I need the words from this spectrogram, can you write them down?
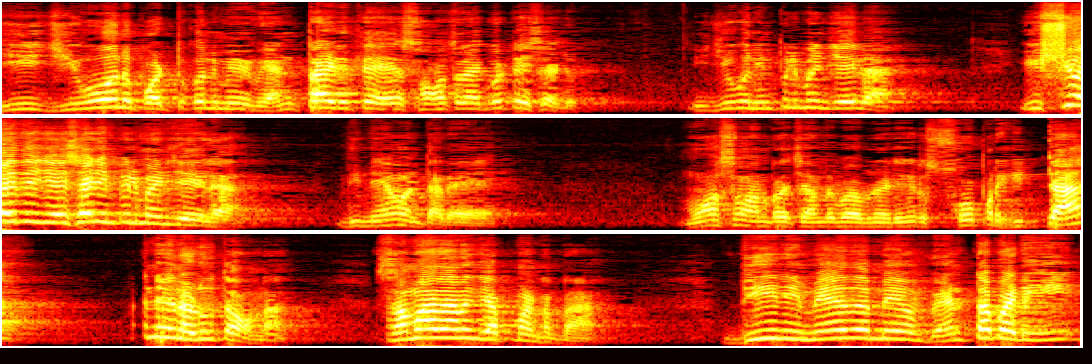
ఈ జీవోను పట్టుకుని మేము వెంటాడితే సంవత్సరానికి కొట్టేశాడు. ఈ జీవోని ఇంప్లిమెంట్ చేయలే. ఇష్యూ అయితే చేశాడు ఇంప్లిమెంట్ చేయలే. దీన్ని ఏమంటారే? మోసం అనరా చంద్రబాబు నాయుడు గారు? సూపర్ హిట్టా? అని నేను అడుగుతా ఉన్నా. సమాధానం చెప్పమంటున్నా. దీని మీద మేము వెంటబడి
